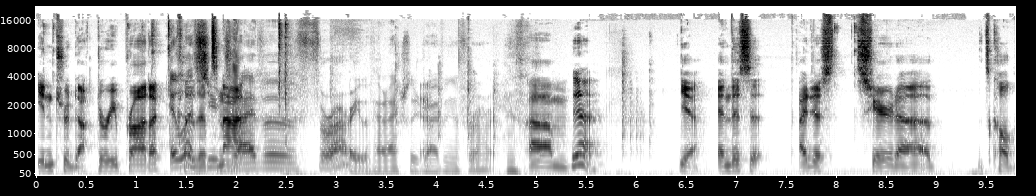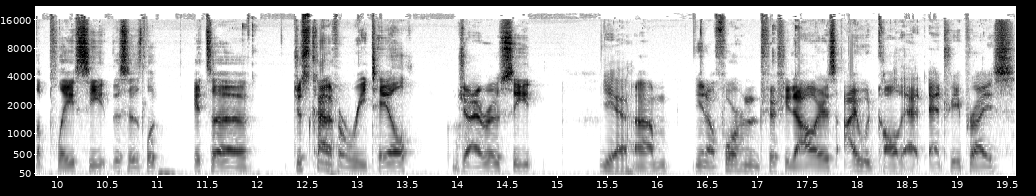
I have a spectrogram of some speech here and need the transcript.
introductory product because lets it's you not. drive a Ferrari without actually driving a Ferrari. Um, Yeah. yeah, and this uh, I just shared. Uh, it's called the Play Seat. This is look. It's a just kind of a retail gyro seat. yeah, Um, you know, four hundred fifty dollars. I would call that entry price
